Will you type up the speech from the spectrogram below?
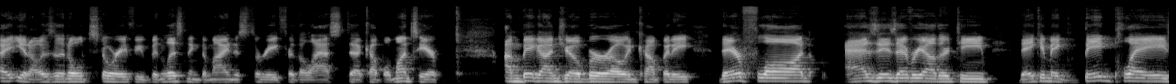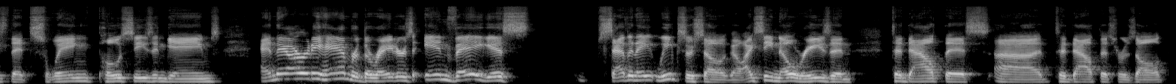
uh, you know, is an old story. If you've been listening to minus three for the last uh, couple months here, I'm big on Joe Burrow and company. They're flawed, as is every other team. They can make big plays that swing postseason games. And they already hammered the Raiders in Vegas seven, eight weeks or so ago. I see no reason to doubt this, uh, to doubt this result.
